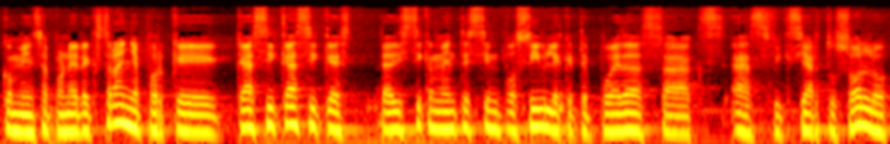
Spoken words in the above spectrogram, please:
comienza a poner extraña porque casi casi que estadísticamente es imposible que te puedas asfixiar tú solo,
